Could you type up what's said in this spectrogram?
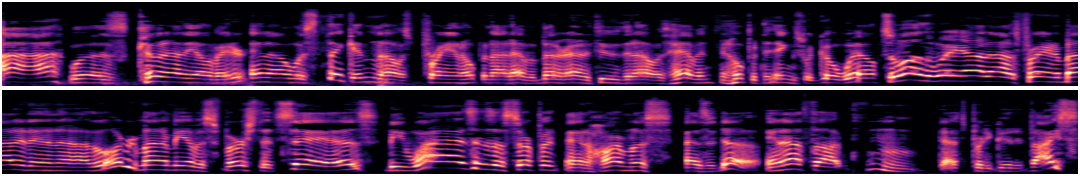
I was coming out of the elevator and I was thinking, I was praying, hoping I'd have a better attitude than I was having and hoping things would go well. So on the way out, I was praying about it and uh, the Lord reminded me of a verse that says, be wise as a serpent and harmless as a dove. And I thought, hmm, that's pretty good advice.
